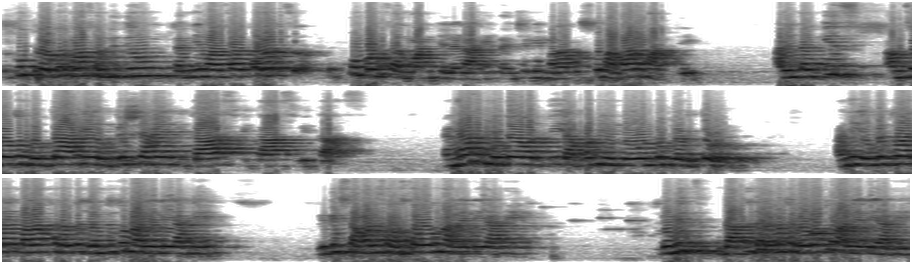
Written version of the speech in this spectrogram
खूप लवकर मला संधी देऊन त्यांनी माझा खरंच खूप खूप सन्मान केलेला आहे. त्यांचे मी मनापासून आभार मानते. आणि नक्कीच आमचा जो मुद्दा आहे उद्देश आहे विकास विकास विकास. आणि ह्याच मुद्द्यावरती आपण ही निवडणूक लढतो आणि उमेदवारी मला खरं तर जनतेतून आलेली आहे. विविध समाज संस्थांमधून आलेली आहे. विविध जाती धर्माच्या लोकांतून आलेली आहे.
